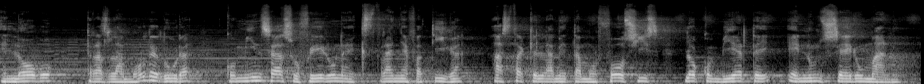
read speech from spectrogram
El lobo, tras la mordedura, comienza a sufrir una extraña fatiga hasta que la metamorfosis lo convierte en un ser humano.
